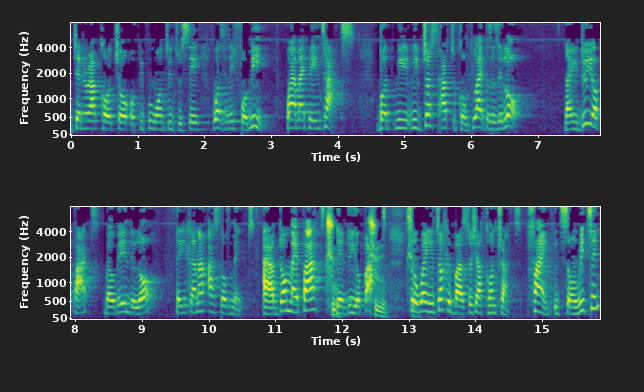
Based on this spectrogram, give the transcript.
general culture of people wanting to say, what's in it for me? Why am I paying tax? But we, we just have to comply because there's a law. Now you do your part by obeying the law, then you cannot ask government. I have done my part, True. then do your part. True. So True. when you talk about social contract, fine, it's unwritten,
